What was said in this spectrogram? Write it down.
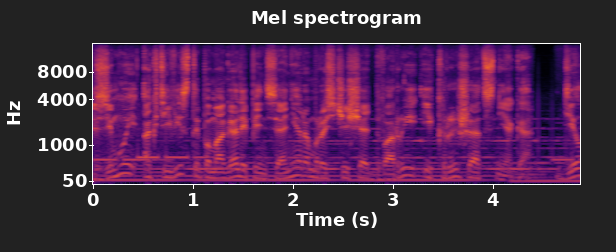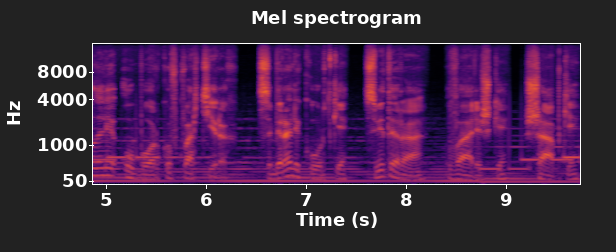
Зимой активисты помогали пенсионерам расчищать дворы и крыши от снега, делали уборку в квартирах, собирали куртки, свитера, варежки, шапки,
